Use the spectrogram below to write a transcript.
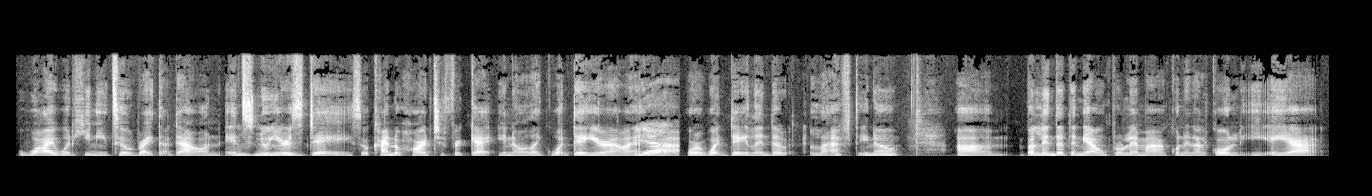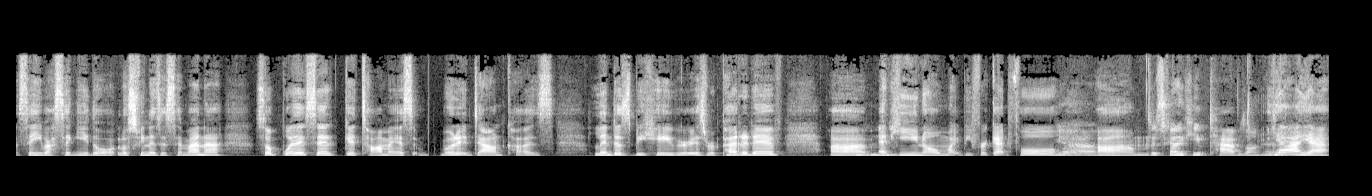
why would he need to write that down? It's New Year's Day, so kind of hard to forget, you know, like what day you're at. Yeah. Or what day Linda left, you know. Um, but Linda tenía un problema con el alcohol y ella se iba seguido los fines de semana. So puede ser que Thomas wrote it down because Linda's behavior is repetitive, um, and he, you know, might be forgetful. Yeah. Um, Just kind of keep tabs on her. ya, ya.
